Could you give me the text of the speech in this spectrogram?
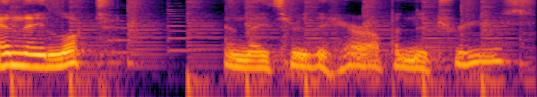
And they looked and they threw the hair up in the trees.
